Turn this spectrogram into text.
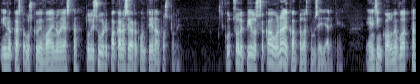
innokkaasta uskovien vainoajasta, tuli suuri pakanaseurakuntien apostoli. Kutsu oli piilossa kauan aikaa pelastumisen jälkeen. Ensin kolme vuotta,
